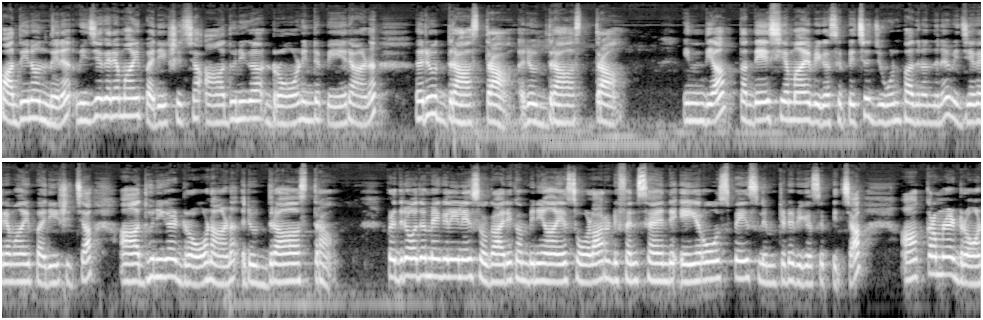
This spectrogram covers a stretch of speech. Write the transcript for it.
പതിനൊന്നിന് വിജയകരമായി പരീക്ഷിച്ച ആധുനിക ഡ്രോണിന്റെ പേരാണ് രുദ്രാസ്ത്ര. രുദ്രാസ്ത്ര. ഇന്ത്യ തദ്ദേശീയമായി വികസിപ്പിച്ച് ജൂൺ പതിനൊന്നിന് വിജയകരമായി പരീക്ഷിച്ച ആധുനിക ഡ്രോണാണ് രുദ്രാസ്ത്ര. പ്രതിരോധ മേഖലയിലെ സ്വകാര്യ കമ്പനിയായ Solar Defence and Aerospace Limited വികസിപ്പിച്ച ആക്രമണ ഡ്രോൺ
